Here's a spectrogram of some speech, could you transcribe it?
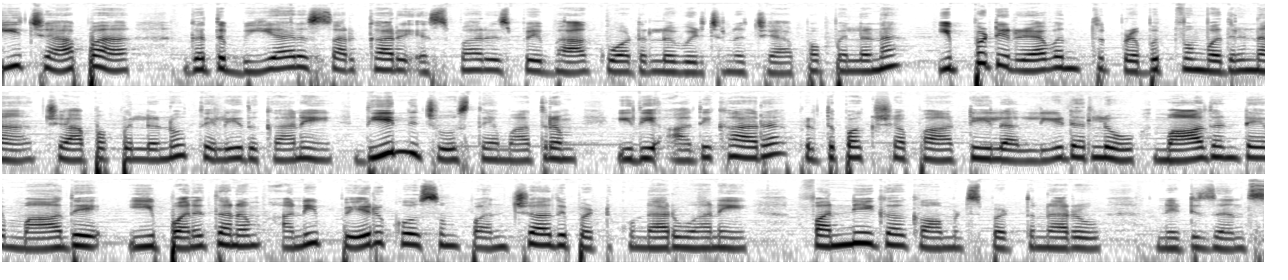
ఈ చేప గత బీఆర్ఎస్ సర్కారు ఎస్పారెస్పై బ్యాక్ వాటర్లో విడిచిన చేప పిల్లన ఇప్పటి రేవంత్ ప్రభుత్వం వదిలిన చేప పిల్లను తెలియదు కానీ దీన్ని చూస్తే మాత్రం ఇది అధికార ప్రతిపక్ష పార్టీల లీడర్లు మాదంటే మాదే ఈ పనితనం అని పేరు కోసం పంచాది పెట్టుకున్నారు అని ఫన్నీగా కామెంట్స్ పెడుతున్నారు నెటిజన్స్.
